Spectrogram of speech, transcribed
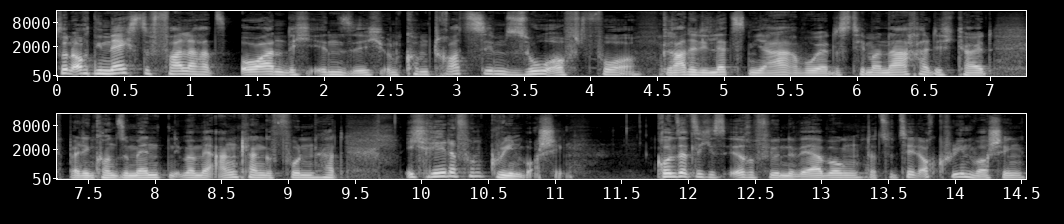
So, und auch die nächste Falle hat es ordentlich in sich und kommt trotzdem so oft vor. Gerade die letzten Jahre, wo ja das Thema Nachhaltigkeit bei den Konsumenten immer mehr Anklang gefunden hat. Ich rede von Greenwashing. Grundsätzlich ist irreführende Werbung, dazu zählt auch Greenwashing,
